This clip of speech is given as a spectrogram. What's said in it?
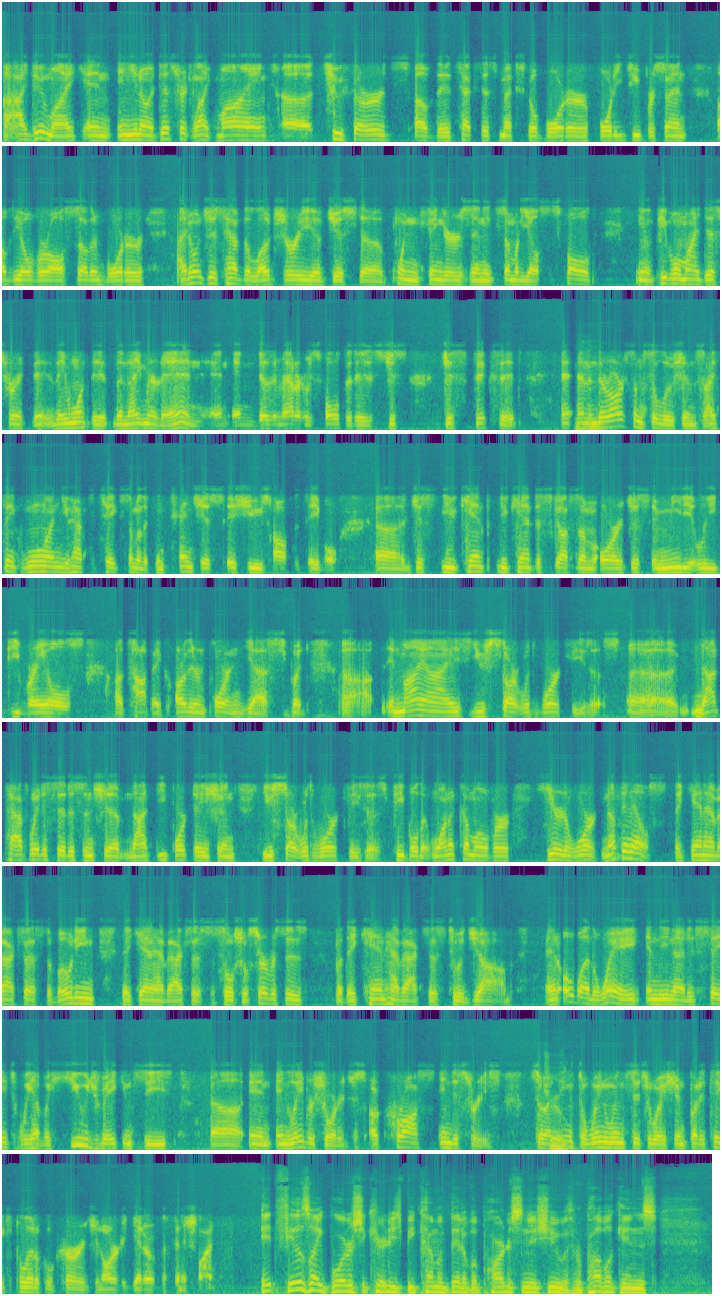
I do, Mike, and and you know, a district like mine, uh, two thirds of the Texas-Mexico border, forty-two percent of the overall southern border. I don't just have the luxury of just uh, pointing fingers and it's somebody else's fault. You know, people in my district they, they want the the nightmare to end, and and it doesn't matter whose fault it is. Just just fix it. And, and there are some solutions. I think one, you have to take some of the contentious issues off the table. Uh, just you can't you can't discuss them, or it just immediately derails a topic. Are they important? Yes, but uh, in my eyes, you start with work visas, uh, not pathway to citizenship, not deportation. You start with work visas. People that want to come over here to work, nothing else. They can't have access to voting. They can't have access to social services, but they can have access to a job. And oh, by the way, in the United States, we have a huge vacancies uh, in, in labor shortages across industries. So True. I think it's a win-win situation, but it takes political courage in order to get over the finish line. It feels like border security has become a bit of a partisan issue with Republicans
